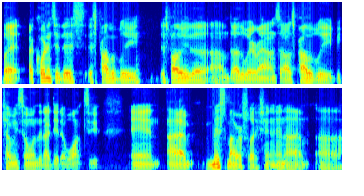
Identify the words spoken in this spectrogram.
But according to this, it's probably it's probably the um, the other way around. So I was probably becoming someone that I didn't want to, and I missed my reflection, and I'm. Uh,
